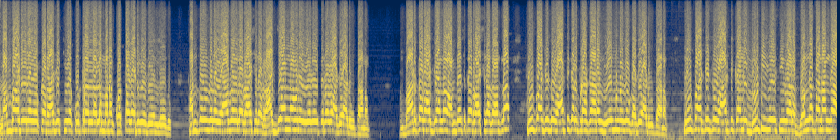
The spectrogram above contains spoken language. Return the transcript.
లంబాడీల యొక్క రాజకీయ కుట్రలలో మనం కొత్తగా అడిగేది ఏం లేదు. పంతొమ్మిది వందల యాభైలో రాసిన రాజ్యాంగంలో ఏదైతున్నదో అదే అడుగుతాను. భారత రాజ్యాంగం అంబేద్కర్ రాసిన దాంట్లో త్రీ ఫార్టీ టూ ఆర్టికల్ ప్రకారం ఏమున్నదో అదే అడుగుతాను. త్రీ ఫార్టీ టూ ఆర్టికల్ని లూటీ చేసి వాళ్ళ దొంగతనంగా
